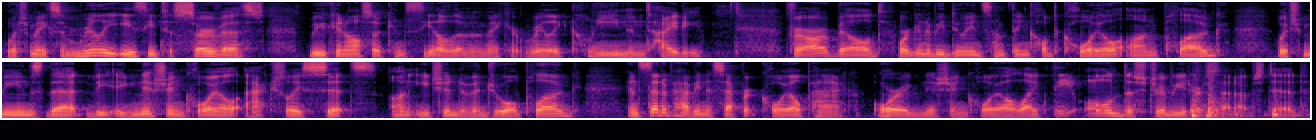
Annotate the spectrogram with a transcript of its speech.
which makes them really easy to service, but you can also conceal them and make it really clean and tidy. For our build, we're going to be doing something called coil on plug, which means that the ignition coil actually sits on each individual plug instead of having a separate coil pack or ignition coil like the old distributor setups did.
